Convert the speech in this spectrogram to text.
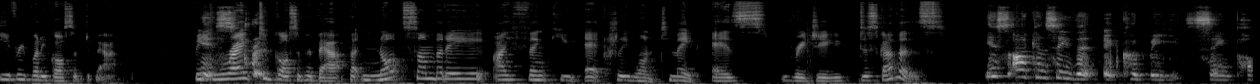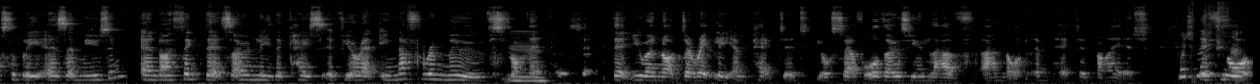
everybody gossiped about be Yes, great to gossip about, but not somebody I think you actually want to meet, as Reggie discovers. Yes, I can see that it could be seen possibly as amusing, and I think that's only the case if you're at enough removes from that mm. person that you are not directly impacted yourself or those you love are not impacted by it. Which makes If you're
